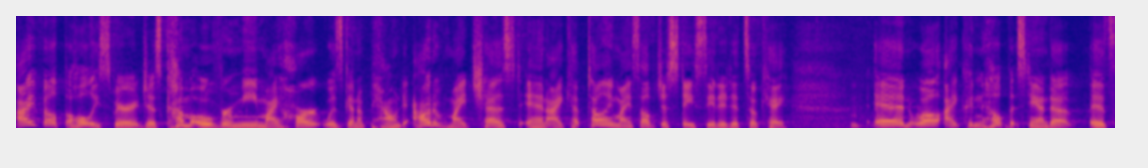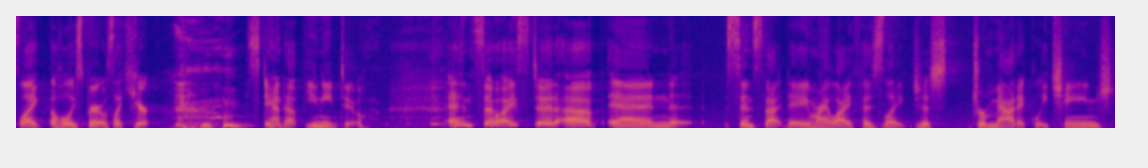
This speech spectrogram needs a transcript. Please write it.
I felt the Holy Spirit just come over me. My heart was going to pound out of my chest, and I kept telling myself, just stay seated, it's okay. and well, I couldn't help but stand up. It's like the Holy Spirit was like, here, stand up, you need to. And so I stood up, and since that day, my life has like just dramatically changed.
